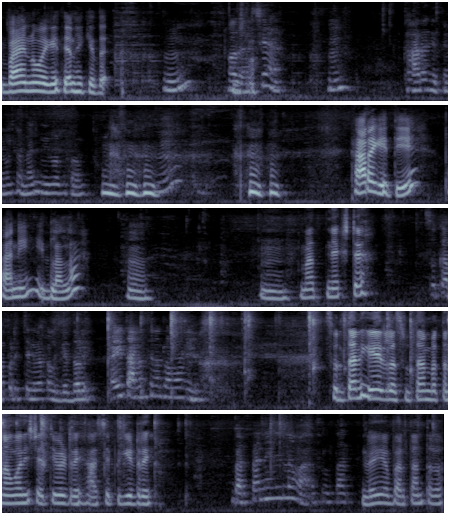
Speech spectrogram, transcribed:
ಸ್ಲೋ ನೋವು ಬಾಯಿ ನೋವಾಗೈತಿ ಅನ್ನಕಿದೆ ಹ್ಞೂ ಹೌದಾ ಹ್ಞೂ ಖಾರ ಆಗೈತೆ ಖಾರ ಆಗೈತಿ? ಪಾನಿ ಇಲ್ಲಲ್ಲ? ಹ್ಞೂ ಹ್ಞೂ ಮತ್ತು ನೆಕ್ಸ್ಟ್ ಸುಖಾಪುರಿ ತಿನ್ಬೇಕಲ್ಲ ಗೆದ್ದವ್ರಿ ಐತೆ ಅನ್ನ ತಿನ್ನಲ್ಲ ನೋಡಿ ಸುಲ್ತಾನಿಗೆ ಹೇಳಿರಲ್ಲ ಸುಲ್ತಾನ್ ಬರ್ತಾನೆ ಒಂದಿಷ್ಟು ಎತ್ತಿ ಬಿಡ್ರಿ ಆಸಿಪಿಗೆ ಇಡ್ರಿ. ಬರ್ತಾನೆ ಇಲ್ಲವ ಸುಲ್ತಾನ್. ಅಯ್ಯೋ ಬರ್ತಾನೆ ತಗೋ.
